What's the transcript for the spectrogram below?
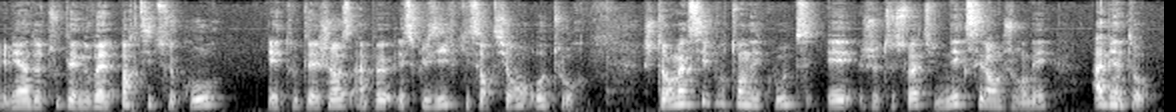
eh de toutes les nouvelles parties de ce cours et toutes les choses un peu exclusives qui sortiront autour. Je te remercie pour ton écoute et je te souhaite une excellente journée. À bientôt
